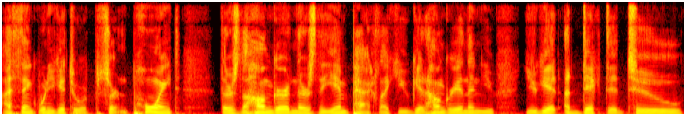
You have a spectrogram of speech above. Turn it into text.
I think when you get to a certain point, there's the hunger and there's the impact. Like you get hungry and then you you get addicted to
